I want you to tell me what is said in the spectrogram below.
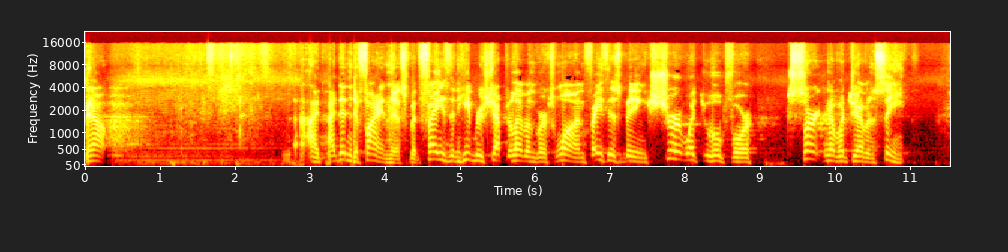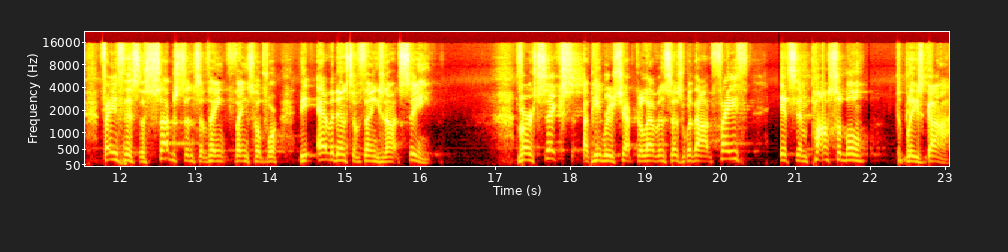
Now, I, I, didn't define this, but faith in Hebrews chapter 11, verse 1 faith is being sure of what you hope for, certain of what you haven't seen. Faith is the substance of things hoped for, the evidence of things not seen. Verse 6 of Hebrews chapter 11 says, Without faith, it's impossible to please God.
